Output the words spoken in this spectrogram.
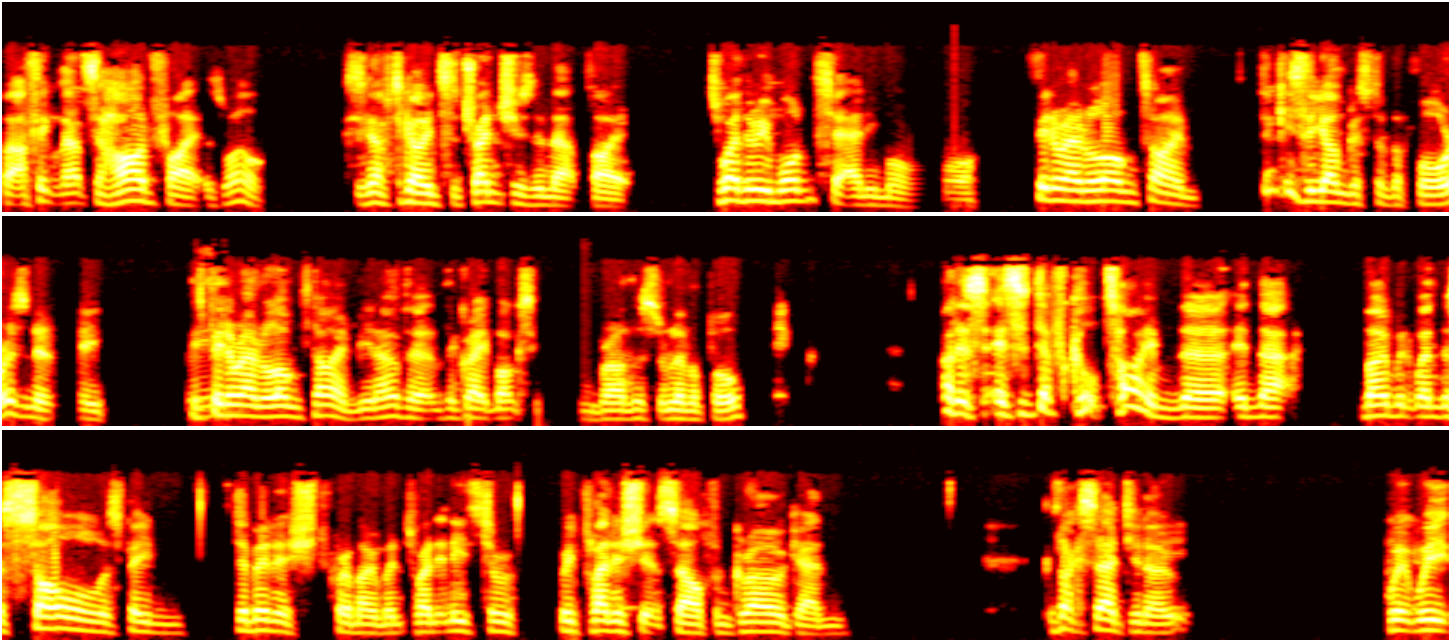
but I think that's a hard fight as well. Because you have to go into the trenches in that fight. It's whether he wants it anymore. Been around a long time. I think he's the youngest of the four, isn't he? He's been mm. around a long time, you know, the the great boxing brothers from Liverpool. And it's it's a difficult time the in that moment when the soul has been diminished for a moment, when it needs to replenish itself and grow again. Because, like I said, you know, we we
